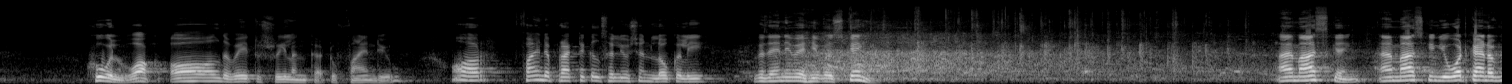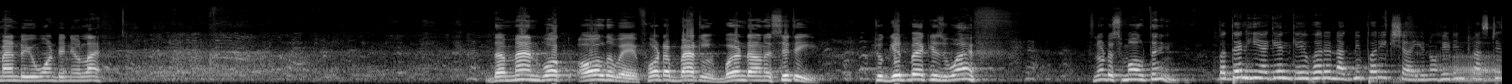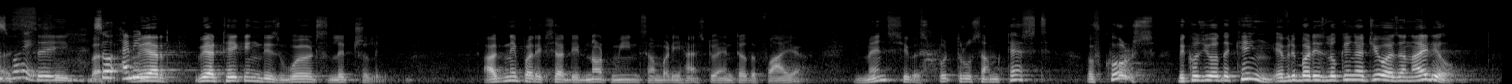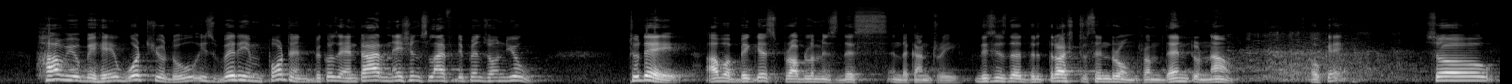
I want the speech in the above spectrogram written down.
who will walk all the way to Sri Lanka to find you, or find a practical solution locally, because anyway he was king? I'm asking, I'm asking you, what kind of man do you want in your life? The man walked all the way, fought a battle, burned down a city to get back his wife. It's not a small thing. But then he again gave her an Agni Pariksha, you know, he didn't trust his Uh, wife. See, so, but I mean, we are… we are taking these words literally. Agni Pariksha did not mean somebody has to enter the fire. It meant she was put through some test. Of course, because you're the king, everybody is looking at you as an ideal. How you behave, what you do is very important because the entire nation's life depends on you. Today, our biggest problem is this in the country. This is the Dhritarashtra syndrome from then to now, okay? So,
